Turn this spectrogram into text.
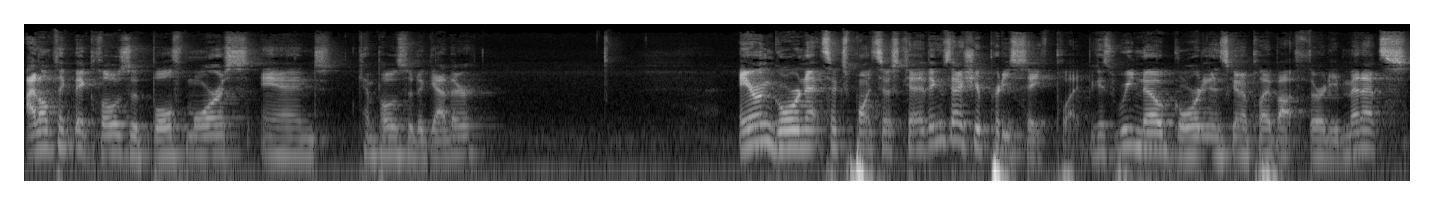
I don't think they close with both Morris and Campazzo together. Aaron Gordon at 6.6K, I think it's actually a pretty safe play because we know Gordon is going to play about 30 minutes.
